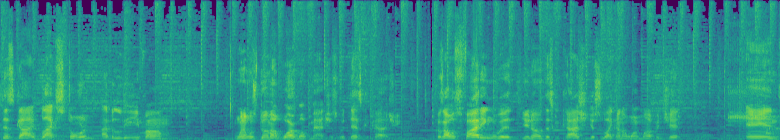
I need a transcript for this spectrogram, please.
this guy, Black Storm, I believe, um, when I was doing my warm-up matches with this Kakashi. Because I was fighting with, you know, this Kakashi just to, like, kind of warm up and shit. And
